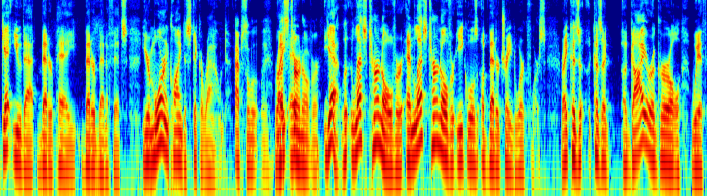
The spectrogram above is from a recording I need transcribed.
get you that better pay, better benefits, you're more inclined to stick around. Absolutely. Right, Less and- turnover. Yeah, l- less turnover, and less turnover equals a better trained workforce, right? Because a, a guy or a girl with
